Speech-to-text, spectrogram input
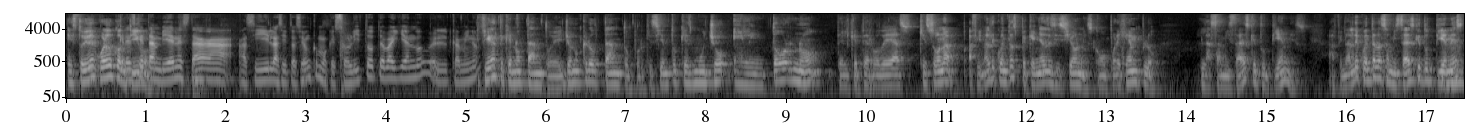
Estoy de acuerdo contigo. ¿Crees que también está así la situación, como que solito te va guiando el camino? Fíjate que no tanto, ¿eh? yo no creo tanto, porque siento que es mucho el entorno del que te rodeas, que son a final de cuentas pequeñas decisiones, como por ejemplo, las amistades que tú tienes a final de cuentas las amistades que tú tienes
